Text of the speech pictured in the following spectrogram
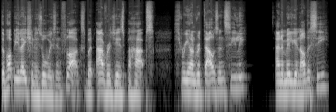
The population is always in flux, but averages perhaps 300,000 Seelie and a million other C?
